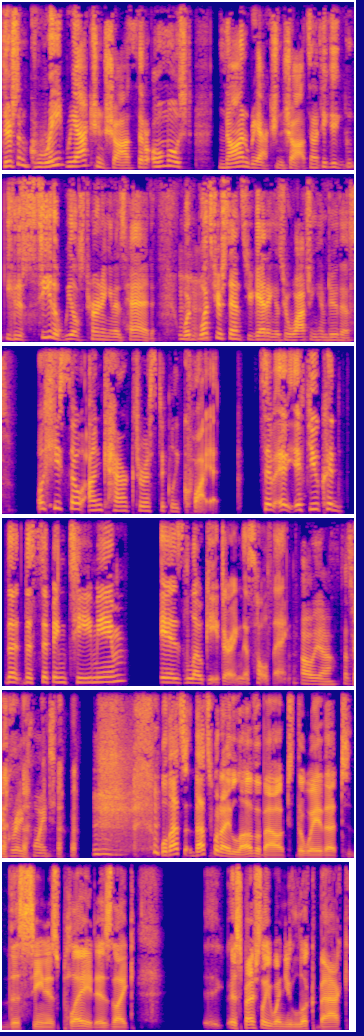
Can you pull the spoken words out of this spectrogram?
there's some great reaction shots that are almost non-reaction shots, and I think you, you can just see the wheels turning in his head. What, mm-hmm. What's your sense you're getting as you're watching him do this? Well, he's so uncharacteristically quiet. So if you could, the the sipping tea meme is Loki during this whole thing. Oh yeah, that's a great point. well, that's that's what I love about the way that this scene is played is like especially when you look back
